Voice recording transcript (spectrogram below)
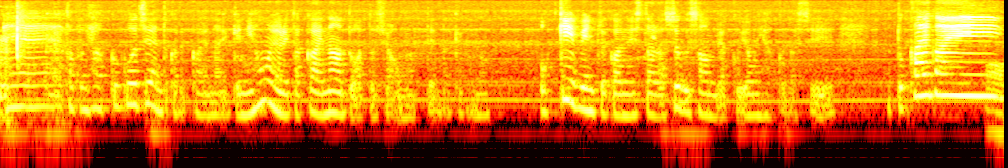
えー、多分150円とかで買えないけど日本より高いなと私は思ってんだけどな。大きい瓶とかにしたらすぐ300400だしあと海外あ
